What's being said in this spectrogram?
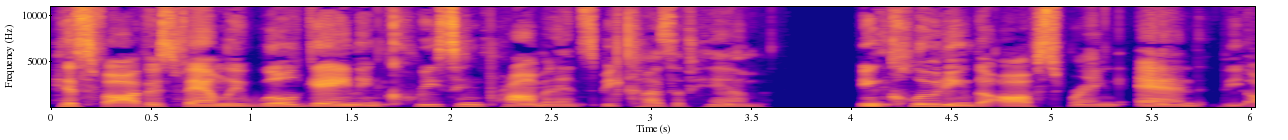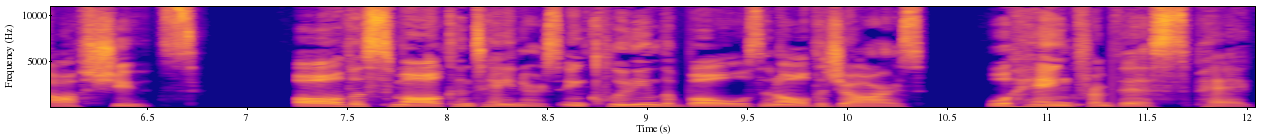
His father's family will gain increasing prominence because of him including the offspring and the offshoots. All the small containers, including the bowls and all the jars, will hang from this peg.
